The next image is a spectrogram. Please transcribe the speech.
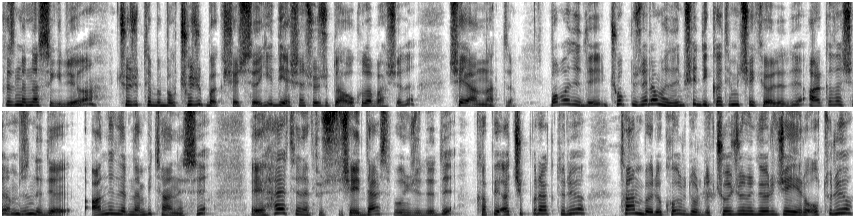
kızım dedi, nasıl gidiyor? Çocuk tabii çocuk bakış açısı. 7 yaşında çocuk daha okula başladı. Şey anlattı. Baba dedi çok güzel ama dedi bir şey dikkatimi çekiyor dedi. Arkadaşlarımızın dedi annelerinden bir tanesi e, her teneffüs şey ders boyunca dedi kapıyı açık bıraktırıyor. Tam böyle koridorda çocuğunu göreceği yere oturuyor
